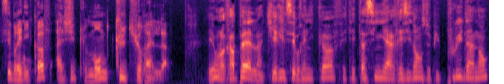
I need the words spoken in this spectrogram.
Sebrenikov agite le monde culturel. Et on le rappelle, hein, Kirill Sebrenikov était assigné à résidence depuis plus d'un an.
